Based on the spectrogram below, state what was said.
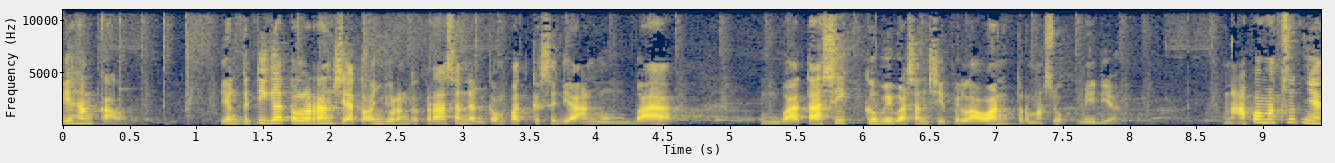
Dia sangkal yang ketiga, toleransi atau anjuran kekerasan. Dan keempat, kesediaan memba membatasi kebebasan sipil lawan termasuk media. Nah, apa maksudnya?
